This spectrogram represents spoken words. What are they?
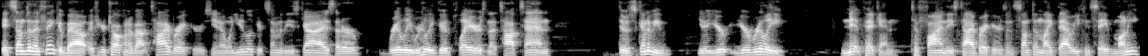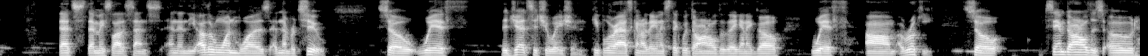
it's something to think about if you're talking about tiebreakers. You know, when you look at some of these guys that are really, really good players in the top 10, there's going to be, you know, you're, you're really nitpicking to find these tiebreakers and something like that where you can save money. That's, that makes a lot of sense. And then the other one was at number two. So with the Jet situation, people are asking, are they going to stick with Darnold? Are they going to go with um, a rookie? So Sam Darnold is owed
